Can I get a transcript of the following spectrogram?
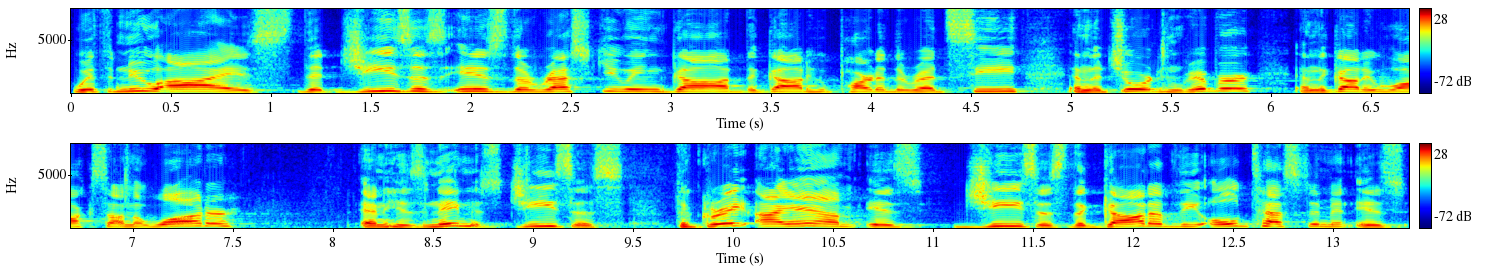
with new eyes that Jesus is the rescuing God, the God who parted the Red Sea and the Jordan River, and the God who walks on the water. And his name is Jesus. The great I am is Jesus. The God of the Old Testament is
